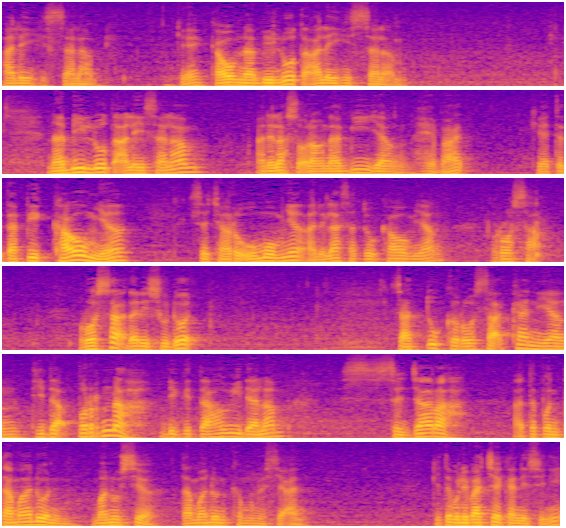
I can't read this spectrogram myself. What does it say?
alaihi salam okey kaum Nabi Lut alaihi salam. Nabi Lut alaihi salam adalah seorang nabi yang hebat okay, tetapi kaumnya secara umumnya adalah satu kaum yang rosak. Rosak dari sudut satu kerosakan yang tidak pernah diketahui dalam sejarah ataupun tamadun manusia tamadun kemanusiaan. Kita boleh bacakan di sini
